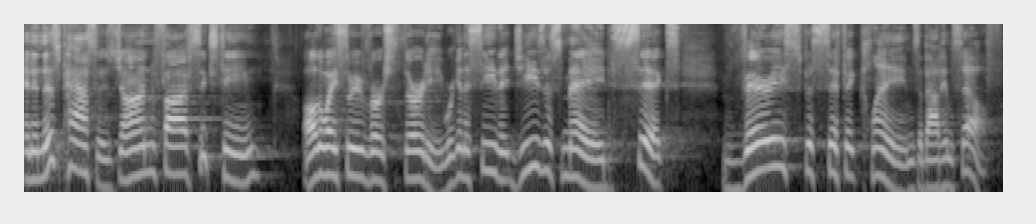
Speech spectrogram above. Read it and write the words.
And in this passage, John 5 16, all the way through verse 30, we're going to see that Jesus made six very specific claims about himself.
